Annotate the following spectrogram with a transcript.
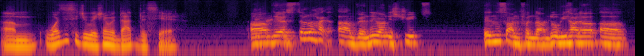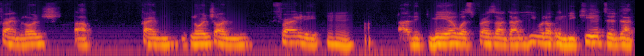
Um, what's the situation with that this year? Um, there's still um, vending on the streets in San Fernando. We had a, a crime launch, a crime launch on Friday, Mm-hmm. and the mayor was present, and he would have indicated that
